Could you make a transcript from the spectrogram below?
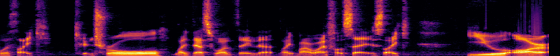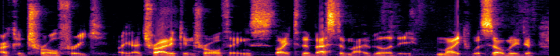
with like control. Like that's one thing that like my wife will say is like, you are a control freak. Like I try to control things like to the best of my ability, like with so many different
